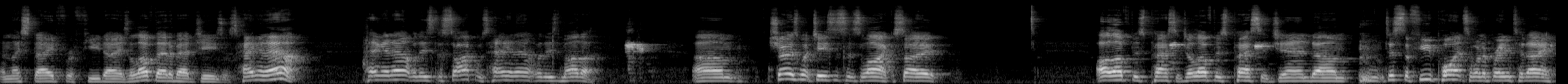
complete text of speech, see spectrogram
and they stayed for a few days. I love that about Jesus. Hanging out. Hanging out with his disciples, hanging out with his mother. Um, shows what Jesus is like. So I love this passage. I love this passage. And um, just a few points I want to bring today.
